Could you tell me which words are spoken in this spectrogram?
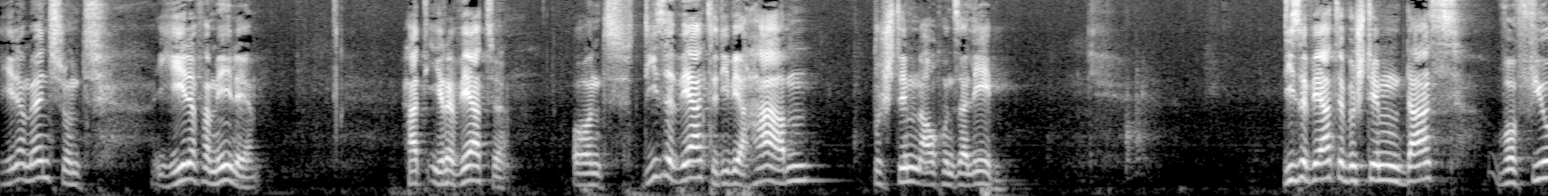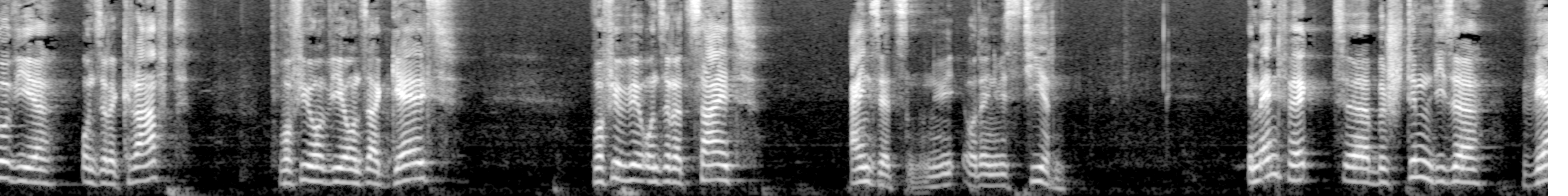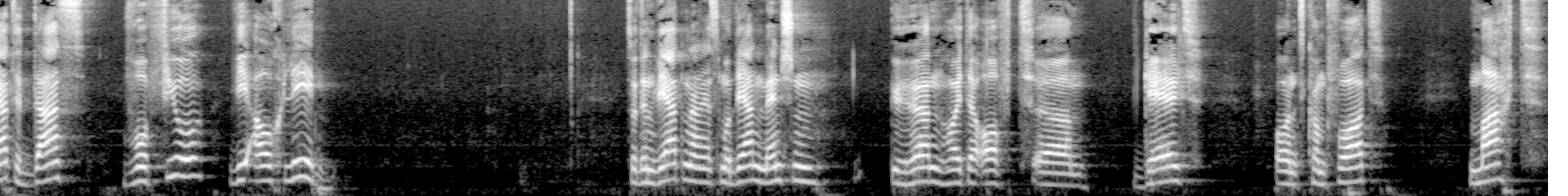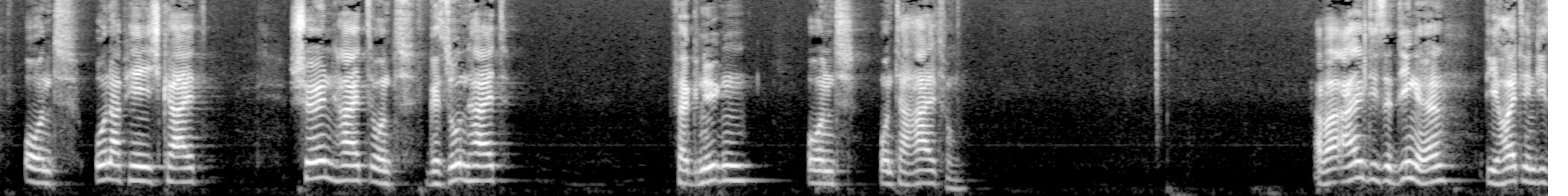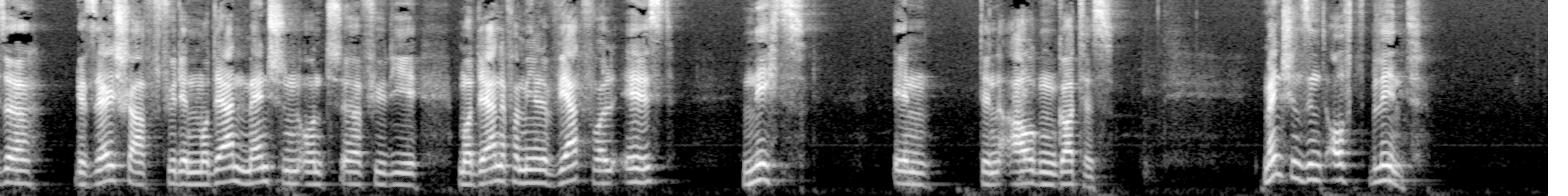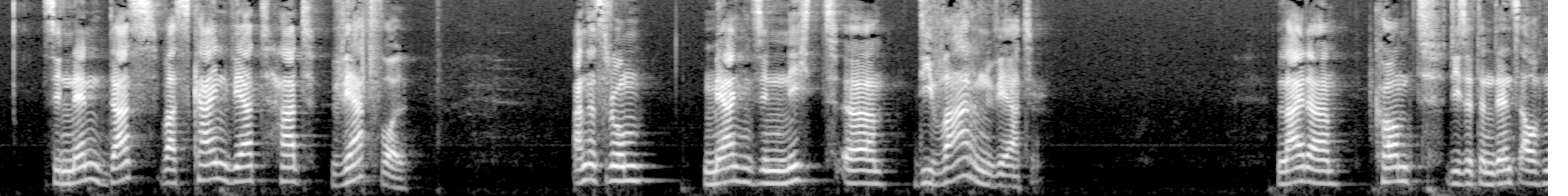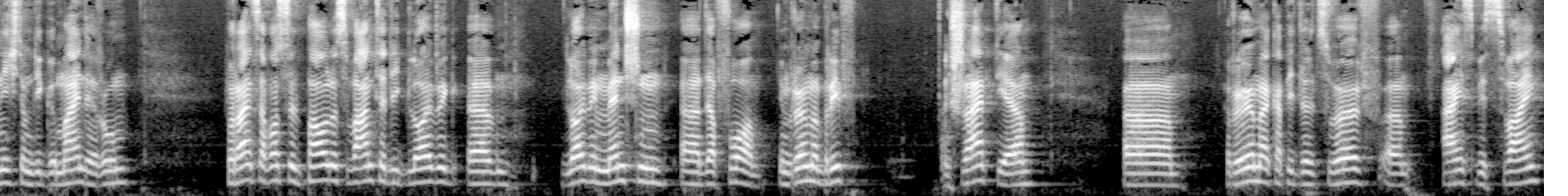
Jeder Mensch und jede Familie hat ihre Werte. Und diese Werte, die wir haben, bestimmen auch unser Leben. Diese Werte bestimmen das, wofür wir unsere Kraft, wofür wir unser Geld, wofür wir unsere Zeit einsetzen oder investieren. Im Endeffekt äh, bestimmen diese Werte das, wofür wir auch leben. Zu den Werten eines modernen Menschen gehören heute oft äh, Geld und Komfort, Macht und Unabhängigkeit, Schönheit und Gesundheit, Vergnügen und Unterhaltung. Aber all diese Dinge, die heute in dieser Gesellschaft für den modernen Menschen und äh, für die moderne Familie wertvoll ist, nichts in den Augen Gottes. Menschen sind oft blind. Sie nennen das, was keinen Wert hat, wertvoll. Andersrum merken sie nicht äh, die wahren Werte. Leider kommt diese Tendenz auch nicht um die Gemeinde rum. Bereits Apostel Paulus warnte die gläubig, äh, gläubigen Menschen äh, davor. Im Römerbrief schreibt er, äh, Römer Kapitel 12, 1 äh, bis 2.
